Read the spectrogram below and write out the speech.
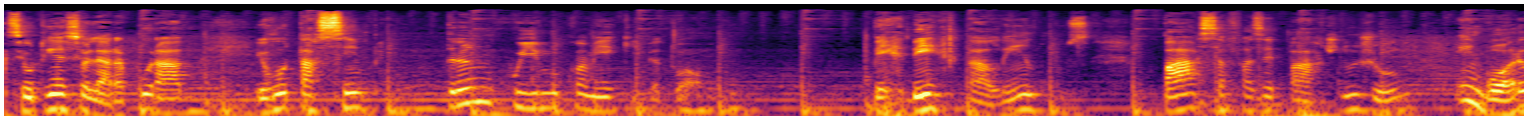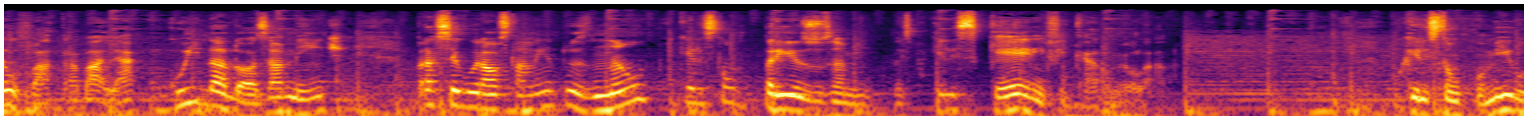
se eu tenho esse olhar apurado, eu vou estar sempre tranquilo com a minha equipe atual. Perder talentos passa a fazer parte do jogo, embora eu vá trabalhar cuidadosamente para segurar os talentos, não porque eles estão presos a mim, mas porque eles querem ficar ao meu lado. Porque eles estão comigo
